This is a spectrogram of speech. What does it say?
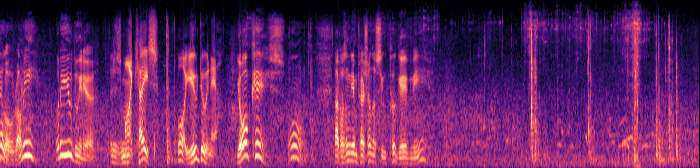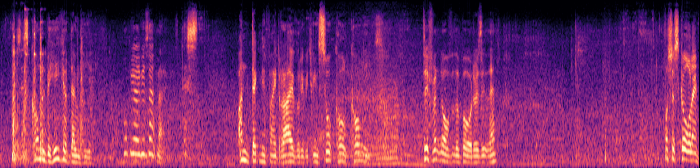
Hello, Ronnie. What are you doing here? This is my case. What are you doing here? Your case? Oh, that wasn't the impression the super gave me. Is this common behaviour down here? What behaviour is that, Mac? This undignified rivalry between so-called colleagues. Different over the border, is it then? What's the score then?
